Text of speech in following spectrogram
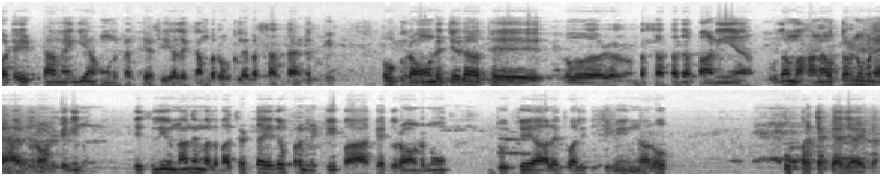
ਬਟ ਇੱਟਾਂ ਮਹਿੰਗੀਆਂ ਹੋਣ ਕਰਕੇ ਅਸੀਂ ਹਲੇ ਕੰਮ ਰੋਕ ਲਿਆ ਬਰਸਾਤਾਂ ਕਰਕੇ। ਉਹ ਗਰਾਊਂਡ ਜਿਹੜਾ ਉੱਥੇ ਬਰਸਾਤਾਂ ਦਾ ਪਾਣੀ ਆ ਉਹਦਾ ਮਹਾਨਾ ਉੱਤਰ ਨੂੰ ਬਣਿਆ ਹੋਇਆ ਗਰਾਊਂਡ ਕਿਨੀ ਨੂੰ। ਇਸ ਲਈ ਉਹਨਾਂ ਨੇ ਮਲਬਾ ਸਿੱਟਾ ਇਹਦੇ ਉੱਪਰ ਮਿੱਟੀ ਪਾ ਕੇ ਗਰਾਊਂਡ ਨੂੰ ਦੂਜੇ ਆਲੇ ਦੁਆਲੇ ਦੀ ਜ਼ਮੀਨ ਨਾਲੋਂ ਉੱਪਰ ਚੱਕਿਆ ਜਾਏਗਾ।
